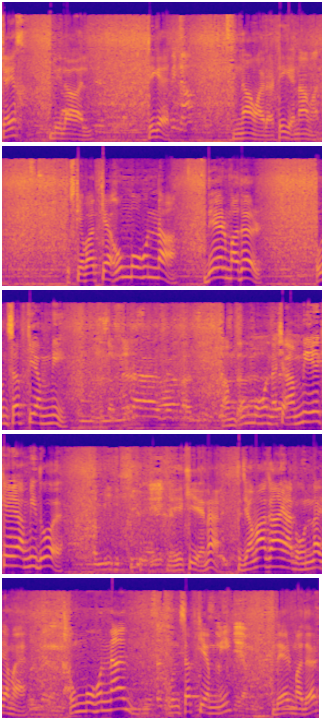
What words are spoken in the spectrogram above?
Sheikh Bilal. ठीक है? नाम आ रहा ठीक है, नाम आ रहा उसके बाद क्या? उम हुन्ना देयर मदर उन सब की अम्मी। हम उम हो नशा अम्मी एक है या अम्मी दो है? एक ही है ना? तो जमा कहाँ है यहाँ पे हुन्ना जमा है? उम हुन्ना उन सब की अम्मी। देर मदर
